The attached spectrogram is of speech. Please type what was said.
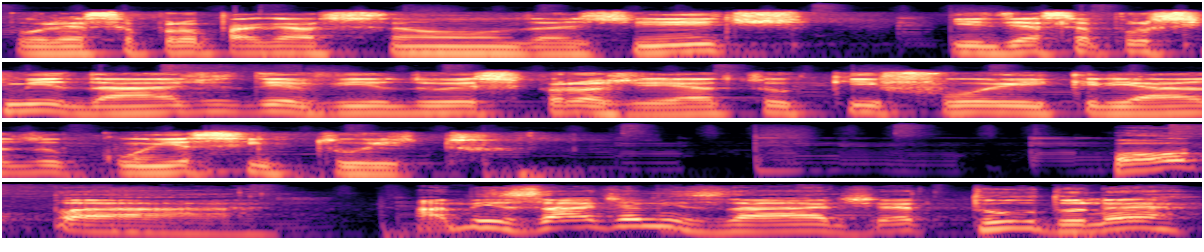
Por essa propagação da gente e dessa proximidade devido a esse projeto que foi criado com esse intuito. Opa! Amizade, amizade, é tudo, né?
